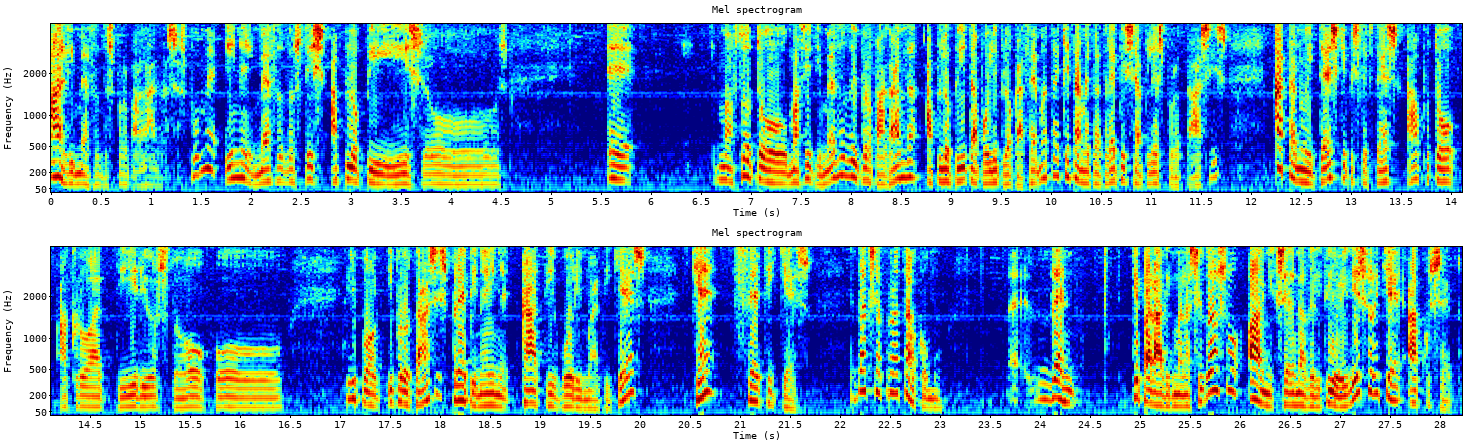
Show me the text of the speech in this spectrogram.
Άλλη μέθοδος προπαγάνδας ας πούμε είναι η μέθοδος της απλοποιήσεως. Ε, με, αυτό το, με αυτή τη μέθοδο η προπαγάνδα απλοποιεί τα πολύπλοκα θέματα και τα μετατρέπει σε απλές προτάσεις κατανοητές και πιστευτές από το ακροατήριο στόχο. Λοιπόν, οι προτάσεις πρέπει να είναι κατηγορηματικές και θετικές. Εντάξει ακροατάκο μου, ε, δεν, τι παράδειγμα να σου δώσω, άνοιξε ένα δελτίο ειδήσεων και άκουσέ το.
